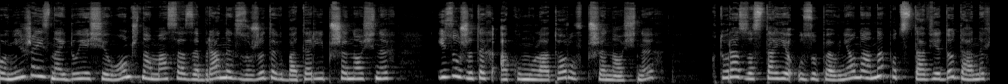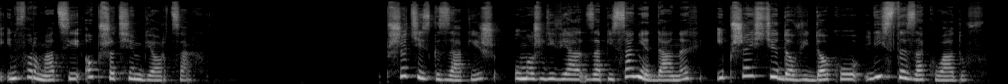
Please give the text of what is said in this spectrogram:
Poniżej znajduje się łączna masa zebranych zużytych baterii przenośnych i zużytych akumulatorów przenośnych, która zostaje uzupełniona na podstawie dodanych informacji o przedsiębiorcach. Przycisk Zapisz umożliwia zapisanie danych i przejście do widoku listy zakładów.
